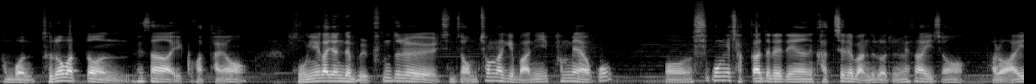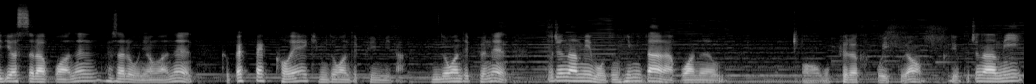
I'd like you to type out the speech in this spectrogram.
한번 들어봤던 회사일 것 같아요. 공예 관련된 물품들을 진짜 엄청나게 많이 판매하고 어, 수공예 작가들에 대한 가치를 만들어주는 회사이죠. 바로 아이디어스라고 하는 회사를 운영하는 그 백패커의 김동환 대표입니다. 김동환 대표는 꾸준함이 모든 힘이다라고 하는 어, 목표를 갖고 있고요. 그리고 꾸준함이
